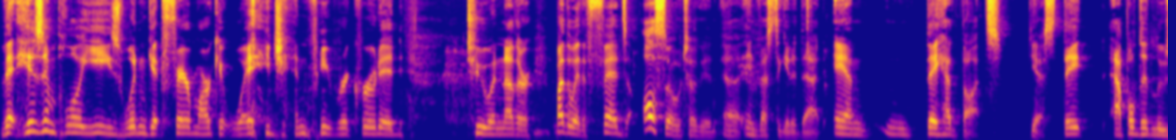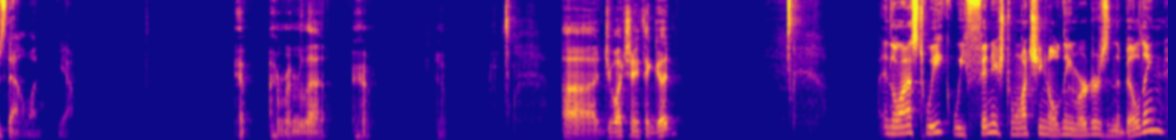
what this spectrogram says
that his employees wouldn't get fair market wage and be recruited to another. By the way, the feds also took uh, investigated that and they had thoughts. Yes, they Apple did lose that one. Yeah. Yep, I remember that. Yeah. Uh, did you watch anything good? In the last week, we finished watching Only Murders in the Building.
